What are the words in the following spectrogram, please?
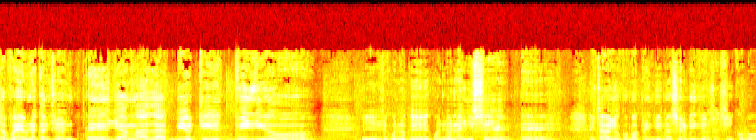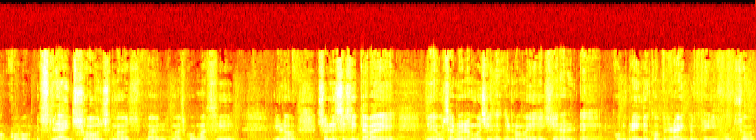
Esa fue una canción eh, llamada Beauty Video. Y recuerdo que cuando la hice, eh, estaba yo como aprendiendo a hacer vídeos así como, como slideshows, más, más, más como así. You know? So necesitaba de, de usar una música que no me hicieran eh, de copyright en Facebook. So,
